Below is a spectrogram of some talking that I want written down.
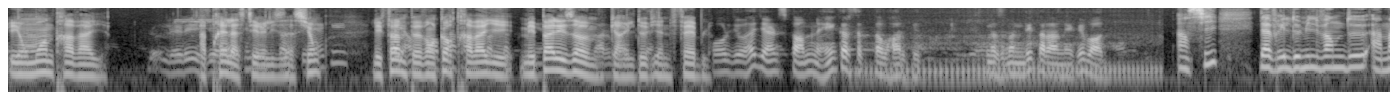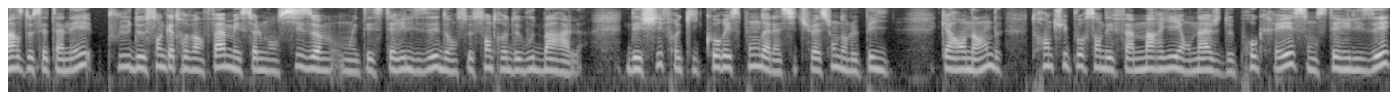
et ont moins de travail. Après la stérilisation, les femmes peuvent encore travailler, mais pas les hommes, car ils deviennent faibles. Ainsi, d'avril 2022 à mars de cette année, plus de 180 femmes et seulement 6 hommes ont été stérilisés dans ce centre de Boudbaral. Des chiffres qui correspondent à la situation dans le pays. Car en Inde, 38% des femmes mariées en âge de procréer sont stérilisées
